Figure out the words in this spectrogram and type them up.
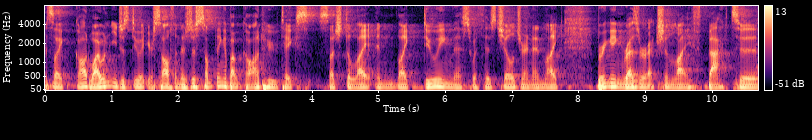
It's like, God, why wouldn't you just do it yourself? And there's just something about God who takes such delight in like doing this with his children and like bringing resurrection life back to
